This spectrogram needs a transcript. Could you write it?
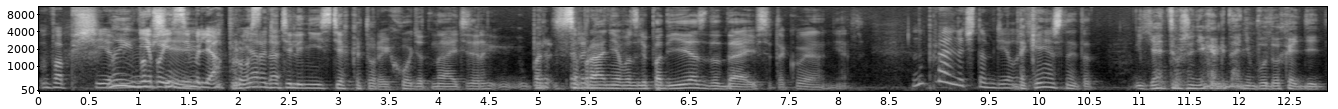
Вообще, Ну и небо вообще, и земля У меня просто. родители не из тех, которые ходят на эти р- под- Р- собрания возле подъезда, да, и все такое. Нет. Ну правильно, что там делать? Да, конечно, это я тоже никогда не буду ходить.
